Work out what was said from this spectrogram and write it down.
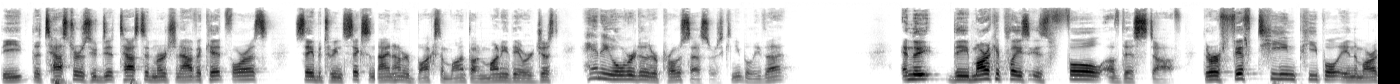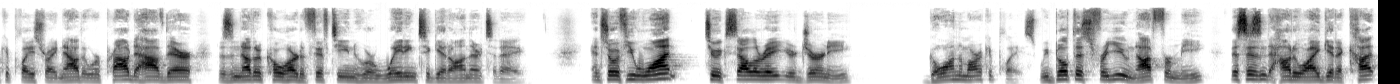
The, the testers who did, tested Merchant Advocate for us say between six and 900 bucks a month on money they were just handing over to their processors. Can you believe that? And the, the marketplace is full of this stuff. There are 15 people in the marketplace right now that we're proud to have there. There's another cohort of 15 who are waiting to get on there today. And so if you want to accelerate your journey, go on the marketplace. We built this for you, not for me. This isn't how do I get a cut.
